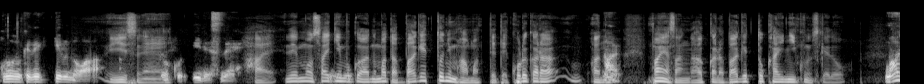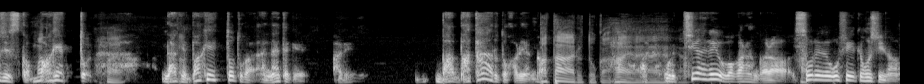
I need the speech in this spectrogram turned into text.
お届けできるのは、いいですねす。ごくいいですね。はい。で、もう最近僕は、あの、またバゲットにもハマってて、これから、あの、パン屋さんがあるからバゲット買いに行くんですけど、マジっすかバゲット。はだけバゲットとか、何だっけあれ、バ、バタールとかあるやんい。バ。タールとか、はいはいはいはい。俺違いがよくわからんから、それで教えてほしいな。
